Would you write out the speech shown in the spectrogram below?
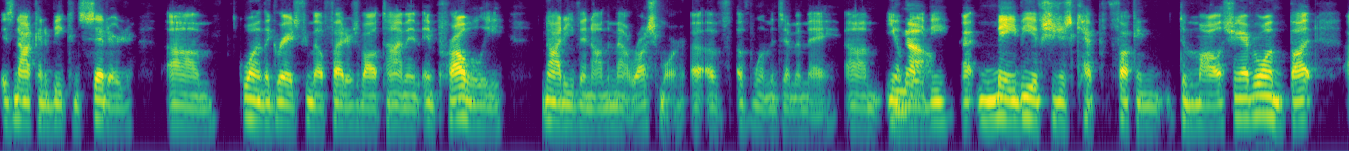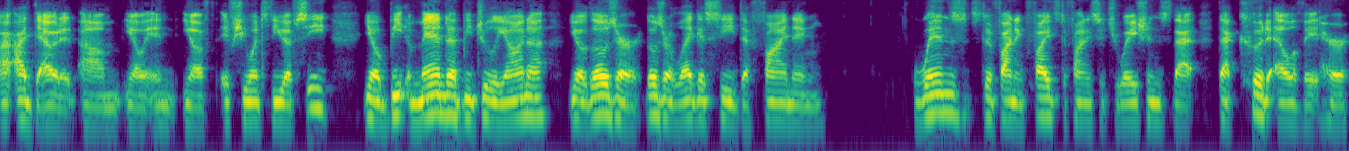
is not going to be considered um, one of the greatest female fighters of all time, and, and probably not even on the Mount Rushmore of of women's MMA. Um, you know, no. maybe uh, maybe if she just kept fucking demolishing everyone, but I, I doubt it. Um, you know, and you know, if, if she went to the UFC, you know, beat Amanda, beat Julianna, you know, those are those are legacy defining wins, defining fights, defining situations that that could elevate her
